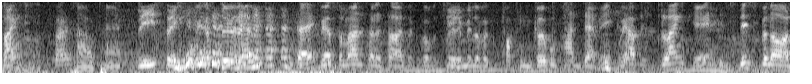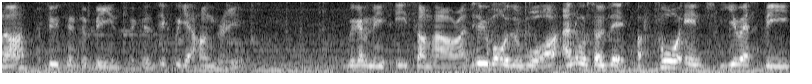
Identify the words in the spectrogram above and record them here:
bank. Power pack. These things. We have two of them. Okay. We have some hand sanitizer because obviously we're in the middle of a fucking global pandemic. We have this blanket, this banana, two tins of beans because if we get hungry, we're gonna need to eat somehow, right? Two bottles of water, and also this, a four-inch USB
